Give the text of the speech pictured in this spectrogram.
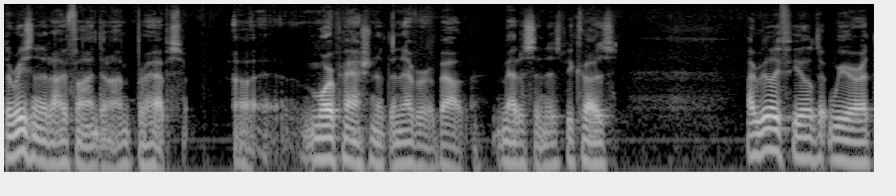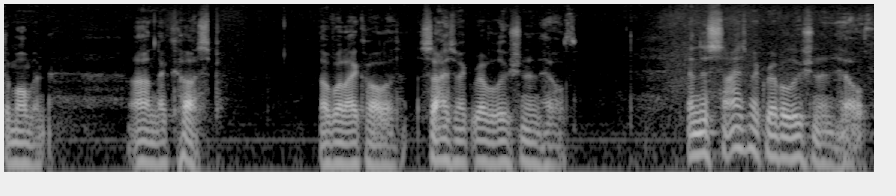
the reason that I find that I'm perhaps uh, more passionate than ever about medicine is because I really feel that we are at the moment on the cusp of what I call a seismic revolution in health. And this seismic revolution in health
